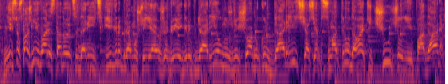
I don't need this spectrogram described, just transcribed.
Мне все сложнее Варе становится дарить игры, потому что я уже две игры подарил, нужно еще одну какую-нибудь дарить. Сейчас я посмотрю, давайте чучел ей подарим.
